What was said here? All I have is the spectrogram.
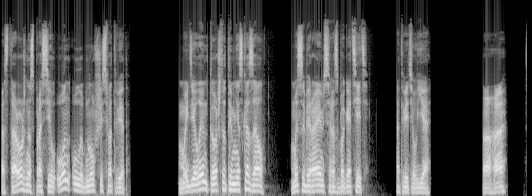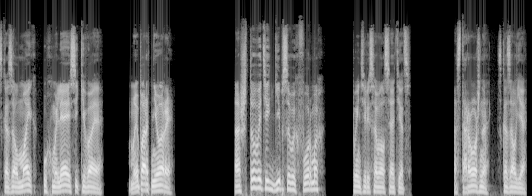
Осторожно спросил он, улыбнувшись в ответ. «Мы делаем то, что ты мне сказал. Мы собираемся разбогатеть», — ответил я. «Ага», — сказал Майк, ухмыляясь и кивая. «Мы партнеры». «А что в этих гипсовых формах?» — поинтересовался отец. «Осторожно», — сказал я.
